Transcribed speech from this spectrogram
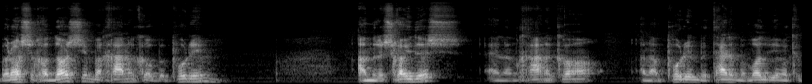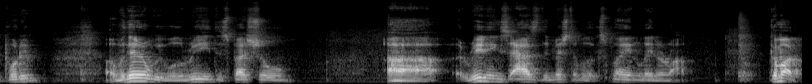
Barosh Chodoshim, Bachanukah, Bepurim, on Rosh Chodesh, and on Chanukah, and on Purim, Kippurim. Over there, we will read the special uh, readings as the Mishnah will explain later on. Gemara.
